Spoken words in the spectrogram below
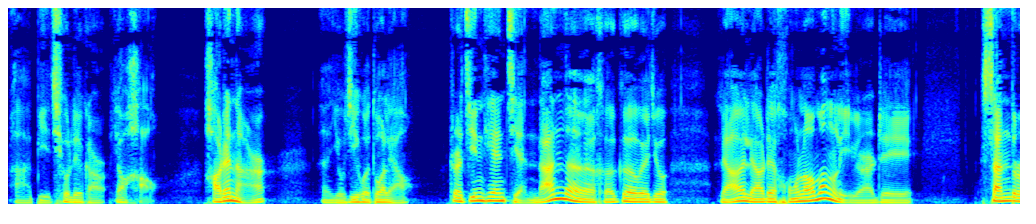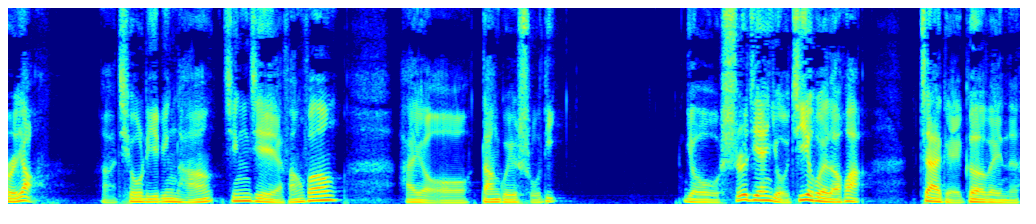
啊，比秋梨膏要好，好在哪儿？嗯，有机会多聊。这今天简单的和各位就聊一聊这《红楼梦》里边这三对药啊，秋梨、冰糖、荆芥防风，还有当归、熟地。有时间有机会的话，再给各位呢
